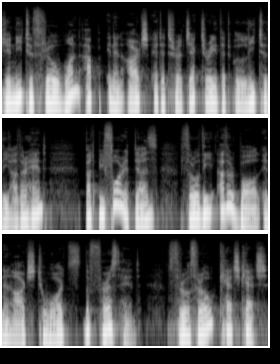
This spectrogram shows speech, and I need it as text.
you need to throw one up in an arch at a trajectory that will lead to the other hand, but before it does, throw the other ball in an arch towards the first hand. Throw, throw, catch, catch.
